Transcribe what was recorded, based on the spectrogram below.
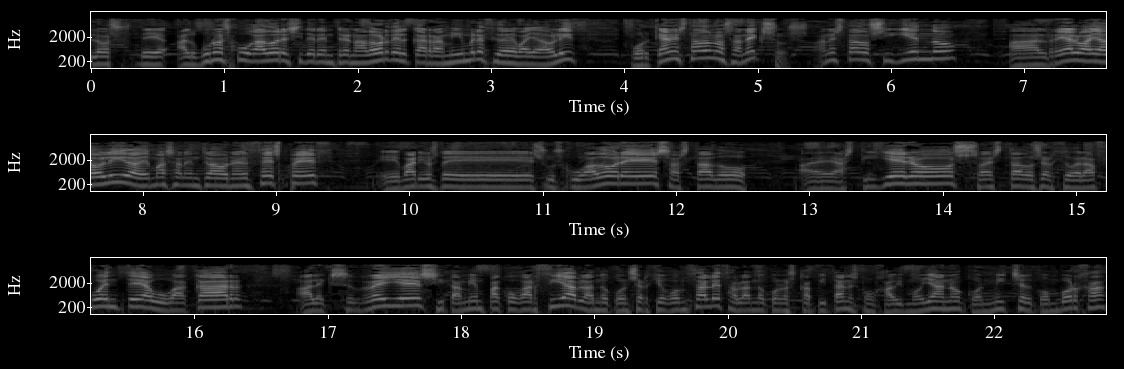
los, de algunos jugadores y del entrenador del Carramimbre Ciudad de Valladolid, porque han estado en los anexos, han estado siguiendo al Real Valladolid, además han entrado en el césped eh, varios de sus jugadores, ha estado eh, Astilleros, ha estado Sergio de la Fuente, Abubacar, Alex Reyes y también Paco García, hablando con Sergio González, hablando con los capitanes, con Javi Moyano, con Michel, con Borja.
